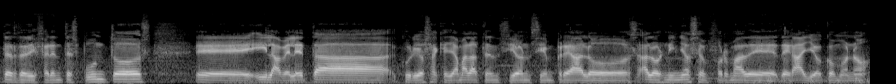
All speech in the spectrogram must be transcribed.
desde diferentes puntos eh, y la veleta curiosa que llama la atención siempre a los, a los niños en forma de, gallo, como no.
